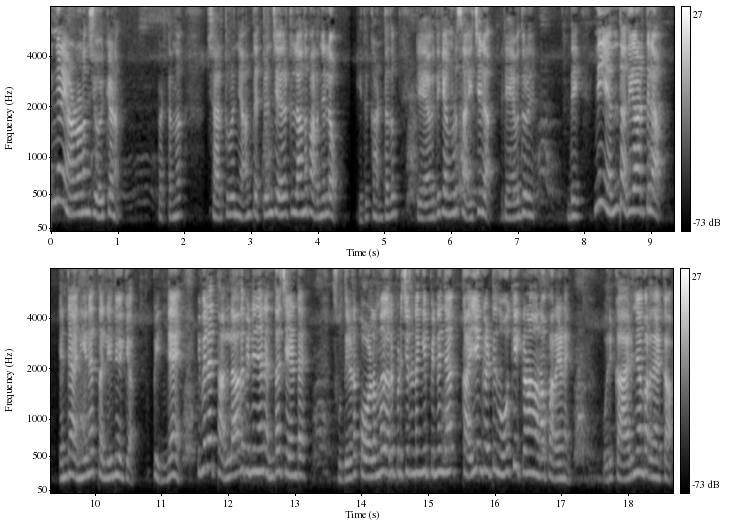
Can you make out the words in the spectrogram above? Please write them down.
ഇങ്ങനെയാണോന്ന് ചോദിക്കണം. പെട്ടെന്ന് ശരത്ത് പറഞ്ഞു ഞാൻ തെറ്റൊന്നും ചെയ്തിട്ടില്ല എന്ന് പറഞ്ഞല്ലോ. ഇത് കണ്ടതും രേവതിക്ക് അങ്ങോട്ട് സഹിച്ചില്ല. രേവതി ദേ നീ എന്ത് അധികാരത്തിലാ? എന്റെ അനിയനെ തല്ലിന്ന് ചോദിക്കാം. പിന്നെ ഇവനെ തല്ലാതെ പിന്നെ ഞാൻ എന്താ ചെയ്യണ്ടേ? സുധിയുടെ കോളന്ന് കയറി പിടിച്ചിട്ടുണ്ടെങ്കിൽ പിന്നെ ഞാൻ കൈയും കെട്ടി നോക്കി നിൽക്കണമെന്നാണോ പറയണേ? ഒരു കാര്യം ഞാൻ പറഞ്ഞേക്കാം.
